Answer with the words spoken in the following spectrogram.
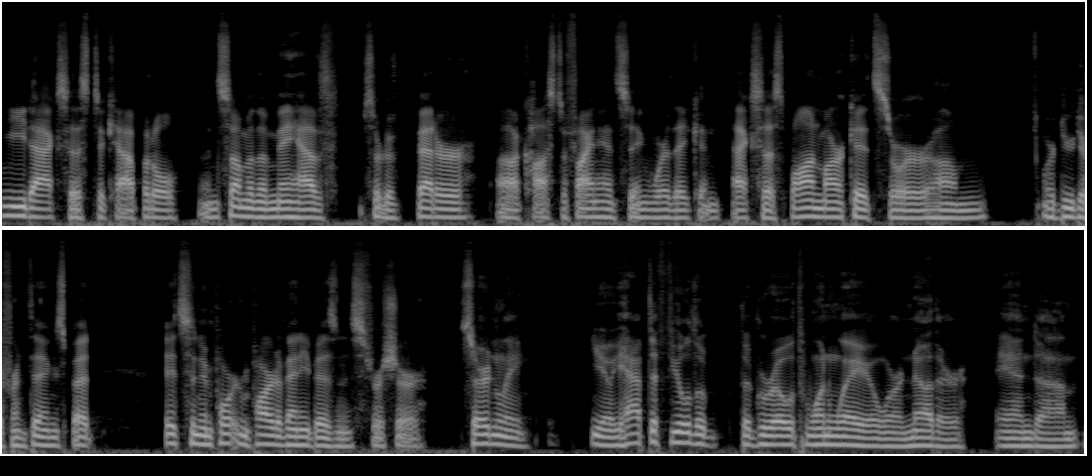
need access to capital, and some of them may have sort of better uh, cost of financing where they can access bond markets or um, or do different things. But it's an important part of any business for sure. Certainly, you know, you have to fuel the the growth one way or another, and um,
